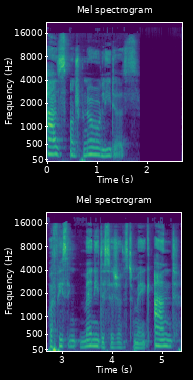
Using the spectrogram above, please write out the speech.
As entrepreneurial leaders, we're facing many decisions to make, and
